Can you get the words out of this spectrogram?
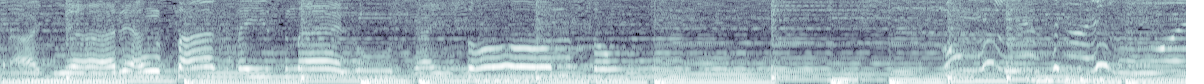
ប្រាជ្ញារាំងសាក្តីស្នេហ៍លូថ្ងៃសូនសុងគង់មានថ្ងៃមួយ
